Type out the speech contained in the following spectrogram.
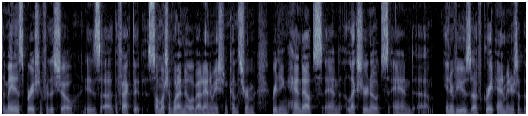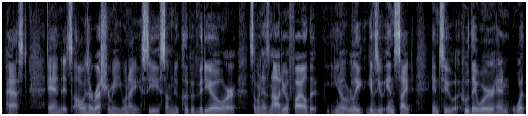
the main inspiration for this show is uh, the fact that so much of what I know about animation comes from reading handouts and lecture notes and um, interviews of great animators of the past. And it's always a rush for me when I see some new clip of video or someone has an audio file that, you know, really gives you insight into who they were and what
